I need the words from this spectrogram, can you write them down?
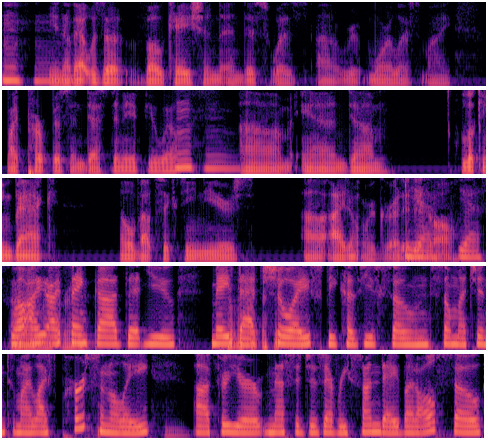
Mm-hmm. You know, that was a vocation, and this was uh, re- more or less my my purpose and destiny, if you will. Mm-hmm. Um, and um, looking back, oh, about 16 years, uh, I don't regret it yes, at all. Yes. Well, don't I, I thank it. God that you made that choice because you've sown so much into my life personally Mm. uh, through your messages every Sunday, but also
